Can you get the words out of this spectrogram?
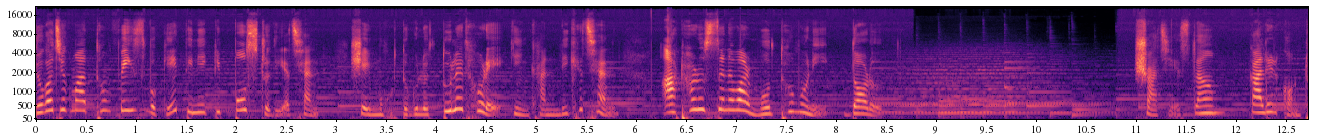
যোগাযোগ মাধ্যম ফেসবুকে তিনি একটি পোস্ট দিয়েছেন। সেই মুহূর্তগুলো তুলে ধরে কিং খান লিখেছেন, আঠারো সিনেমার মধ্যমণি, দরদ। সাজি ইসলাম, কালের কণ্ঠ।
